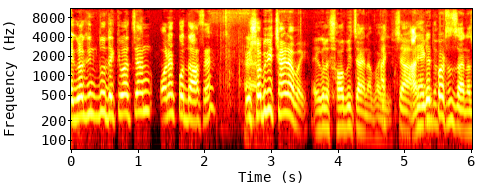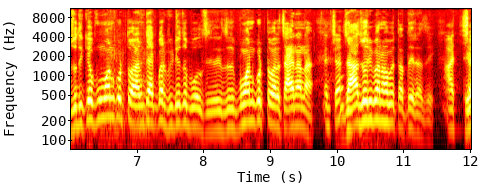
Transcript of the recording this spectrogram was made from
এগুলো কিন্তু দেখতে পাচ্ছেন অনেক পর্দা আছে। সবই কি চাইনা ভাই? এগুলো সবই চায়না ভাই। আচ্ছা, হান্ড্রেড পার্সেন্ট চায়না যদি কেউ প্রমাণ করতে পারে আমি তো একবার ভিডিওতে বলছি যদি প্রমাণ করতে পারে চায়না না আচ্ছা। যা জরিমানা হবে তাতে রাজি। আচ্ছা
